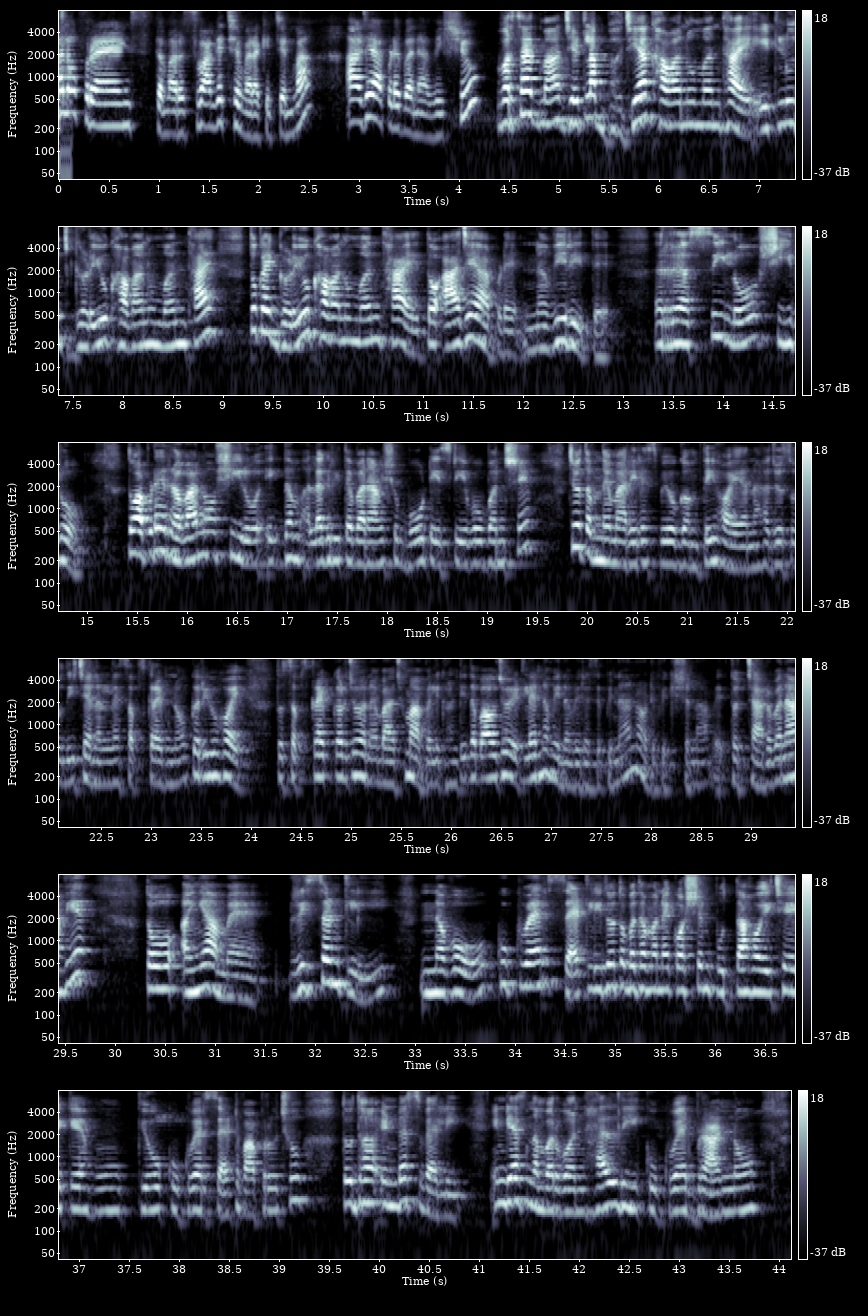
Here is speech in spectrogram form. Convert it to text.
Hello friends તમારું સ્વાગત છે મારા કિચનમાં આજે આપણે બનાવીશું વરસાદમાં જેટલા ભજીયા ખાવાનું મન થાય, એટલું જ ગળ્યું ખાવાનું મન થાય. તો કંઈ ગળ્યું ખાવાનું મન થાય તો આજે આપણે નવી રીતે રસીલો શીરો. તો આપણે રવાનો શીરો એકદમ અલગ રીતે બનાવીશું. બહુ ટેસ્ટી એવો બનશે. જો તમને મારી રેસીપીઓ ગમતી હોય અને હજુ સુધી ચેનલને સબસ્ક્રાઈબ ન કર્યું હોય, તો સબસ્ક્રાઈબ કરજો અને બાજુમાં આપેલી ઘંટી દબાવજો એટલે નવી નવી રેસીપીના નોટિફિકેશન આવે. તો ચાલો બનાવીએ. તો અહીંયા મેં રિસન્ટલી નવો કુકવેર સેટ લીધો. તો બધા મને ક્વેશ્ચન પૂછતા હોય છે કે હું કયો કુકવેર સેટ વાપરું છું? તો the Indus valley India's number one healthy cookware બ્રાન્ડનો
